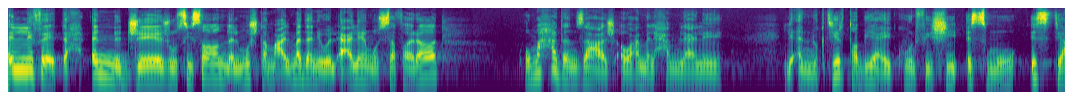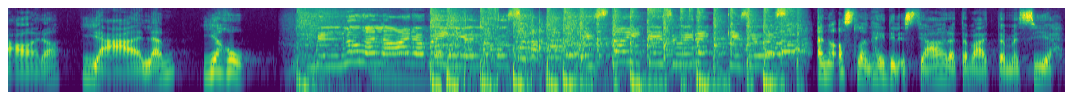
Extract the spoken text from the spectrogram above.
اللي فاتح إن دجاج وصيصان للمجتمع المدني والإعلام والسفارات وما حدا انزعج أو عمل حملة عليه لأنه كتير طبيعي يكون في شيء اسمه استعارة يا عالم يهو باللغة العربية الفصحى استيقظ وركز واصحى أنا أصلا هيدي الاستعارة تبع التماسيح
